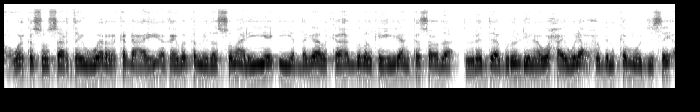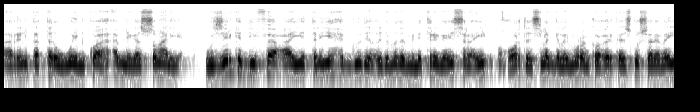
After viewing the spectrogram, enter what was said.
oo war ka soo saartay weerar ka dhacay qaybo ka mid a soomaaliya iyo dagaalka gobolka hiiraan ka socda dowladda burundina waxay walaac xoogan ka muujisay arrin khatar weyn ku ah amniga soomaaliya. Wasiirka difaaca iyo taliyaha guud ee ciidamada militariga israel oo qoorta isla galay muranka oo cirka isku shareeray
